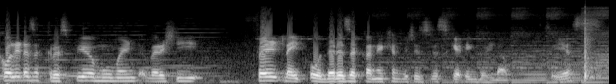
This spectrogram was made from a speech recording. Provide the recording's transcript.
call it as a crispier moment where she felt like, oh, there is a connection which is just getting built up. So, yes.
